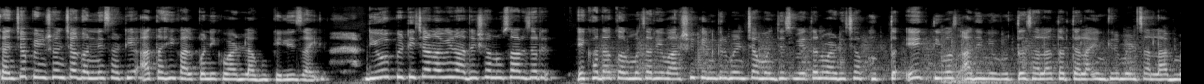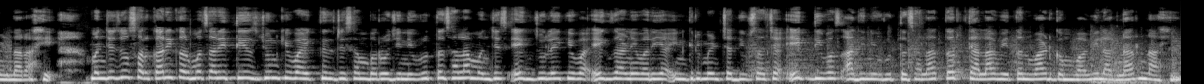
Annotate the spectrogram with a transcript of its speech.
त्यांच्या पेन्शनच्या गणनेसाठी आता ही काल्पनिक वाढ लागू केली जाईल. डीओपीटीच्या नवीन आदेशानुसार जर एखादा कर्मचारी वार्षिक इन्क्रीमेंटच्या म्हणजेच वेतनवाढीच्या फक्त एक दिवस आधी निवृत्त झाला तर त्याला इन्क्रिमेंटचा लाभ मिळणार आहे. म्हणजे जो सरकारी कर्मचारी तीस जून किंवा एकतीस डिसेंबर रोजी निवृत्त झाला म्हणजेच एक जुलै किंवा एक जानेवारी या इन्क्रीमेंटच्या दिवसाच्या एक दिवस आधी निवृत्त झाला तर त्याला वेतनवाढ गमवावी लागणार नाही.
